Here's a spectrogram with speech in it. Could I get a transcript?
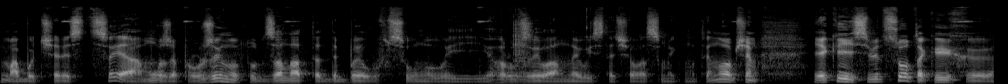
мабуть, через це, а може пружину тут занадто дебелу всунули і грузила не вистачило смикнути. Ну, в общем, якийсь відсоток їх е,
